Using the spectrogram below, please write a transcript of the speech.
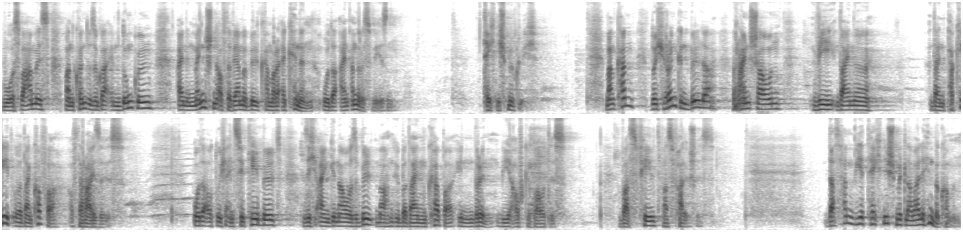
wo es warm ist. Man könnte sogar im Dunkeln einen Menschen auf der Wärmebildkamera erkennen oder ein anderes Wesen. Technisch möglich. Man kann durch Röntgenbilder reinschauen, wie deine, dein Paket oder dein Koffer auf der Reise ist. Oder auch durch ein CT-Bild sich ein genaues Bild machen über deinen Körper innen drin, wie er aufgebaut ist. Was fehlt, was falsch ist. Das haben wir technisch mittlerweile hinbekommen.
